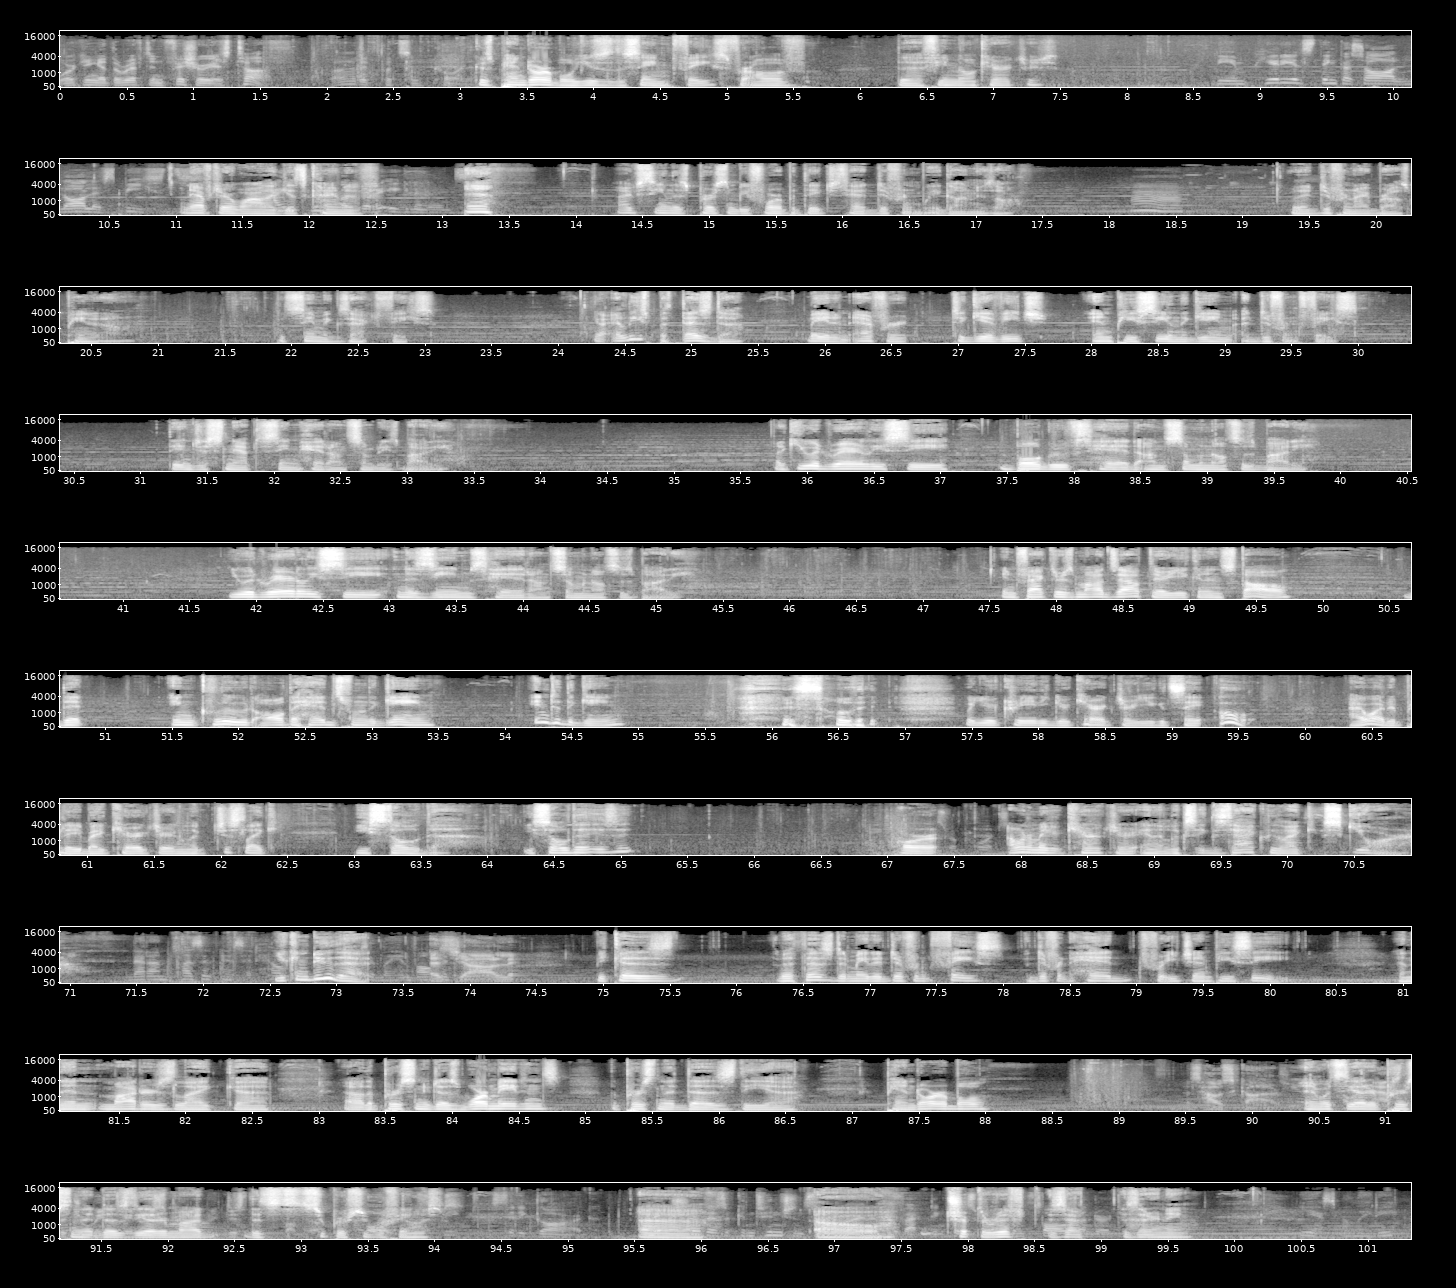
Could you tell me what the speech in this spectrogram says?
Working at the Riften fishery is tough, but it puts some coin. Because Pandorable uses the same face for all of the female characters. The Imperials think us all lawless beasts. And after a while, it gets proof kind of of, eh. I've seen this person before, but they just had a different wig on, is all. Hmm. With a different eyebrows painted on them. The same exact face. You know, at least Bethesda made an effort to give each NPC in the game a different face. They didn't just snap the same head on somebody's body. Like you would rarely see Balgruuf's head on someone else's body. You would rarely see Nazeem's head on someone else's body. In fact, there's mods out there you can install that include all the heads from the game into the game so that when you're creating your character, you could say, Oh, I want to play my character and look just like Ysolda. Ysolda, is it? Or I want to make a character and it looks exactly like Skjor. That unpleasantness at You can do that because Bethesda made a different face, a different head for each NPC. And then modders like uh, uh, the person who does War Maidens, the person that does the uh, Bowl, and what's the other person that does the other mod that's super, super famous? Uh, there's a contingency oh, Trip the Rift? Is that under is that her name? Yes, milady.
